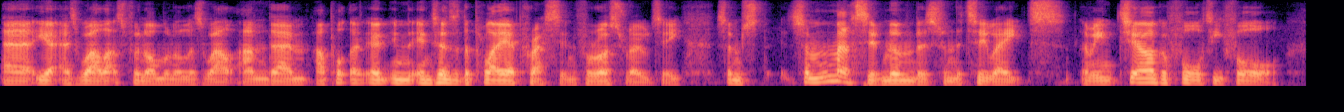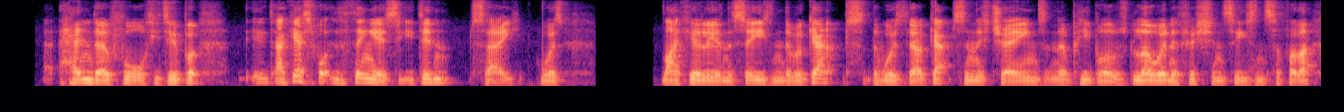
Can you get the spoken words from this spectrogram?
Uh, yeah, as well. That's phenomenal as well. And um, I'll put that in, in terms of the player pressing for us, Rhodesy. Some some massive numbers from the two eights. I mean, Thiago forty four, Hendo forty two. But I guess what the thing is that you didn't say was like earlier in the season, there were gaps. There was there gaps in the chains, and there were people was low inefficiencies and stuff like that.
